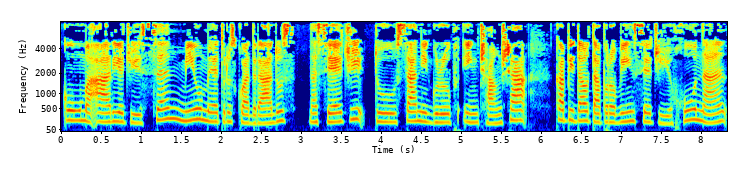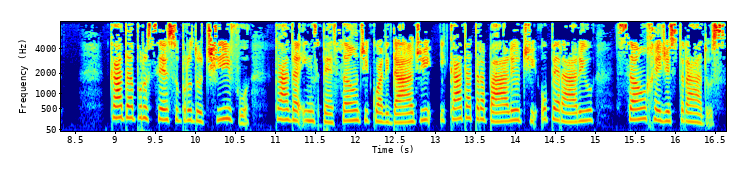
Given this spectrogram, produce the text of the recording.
com uma área de 100 mil metros quadrados, na sede do Sunny Group em Changsha, capital da província de Hunan, Cada processo produtivo, cada inspeção de qualidade e cada trabalho de operário são registrados.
